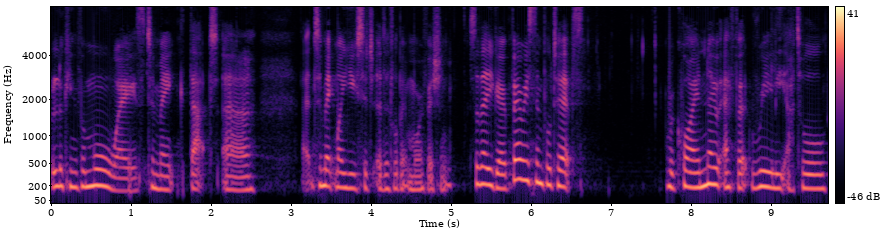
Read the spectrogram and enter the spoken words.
looking for more ways to make that, uh, to make my usage a little bit more efficient. So there you go. Very simple tips. Require no effort really at all.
